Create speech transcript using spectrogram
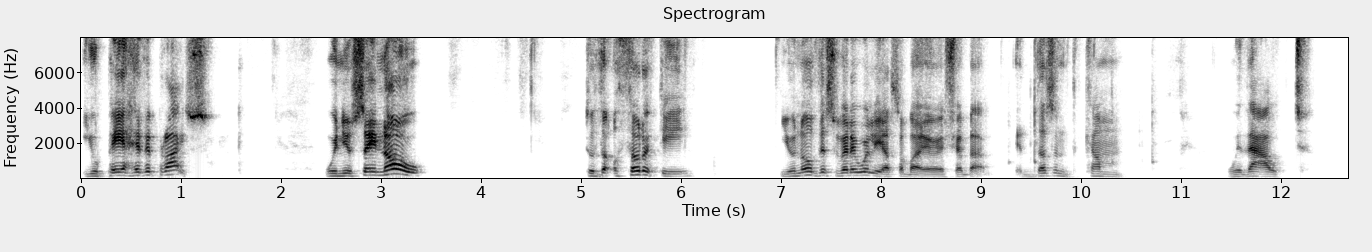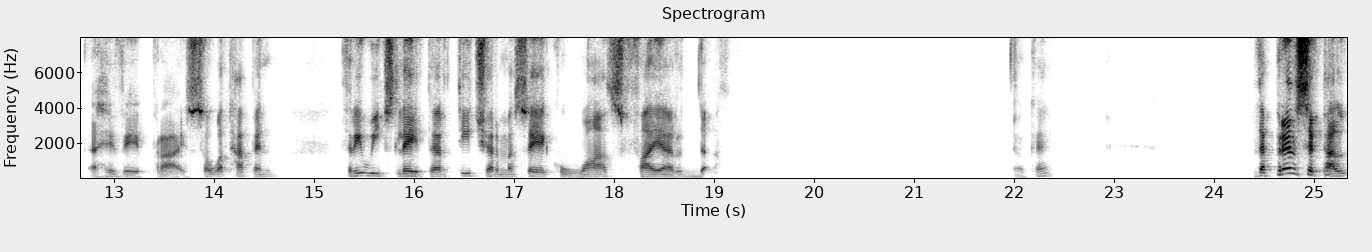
you pay a heavy price when you say no to the authority, you know this very well, Ya Shabab. It doesn't come without a heavy price. So what happened? Three weeks later, teacher Maseko was fired. Okay. The principal,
